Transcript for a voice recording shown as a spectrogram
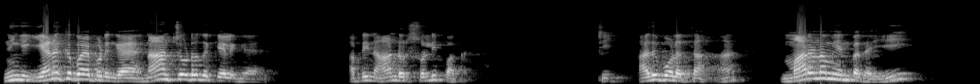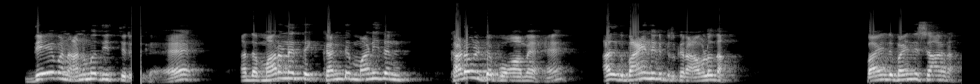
நீங்க எனக்கு பயப்படுங்க நான் சொல்றதை கேளுங்க அப்படின்னு ஆண்டவர் சொல்லி பார்க்குறேன் அது போலத்தான் மரணம் என்பதை தேவன் அனுமதித்திருக்க அந்த மரணத்தை கண்டு மனிதன் கடவுள்கிட்ட போகாம அதுக்கு பயந்துகிட்டு இருக்கிறான் அவ்வளவுதான். பயந்து பயந்து சாகிறான்.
